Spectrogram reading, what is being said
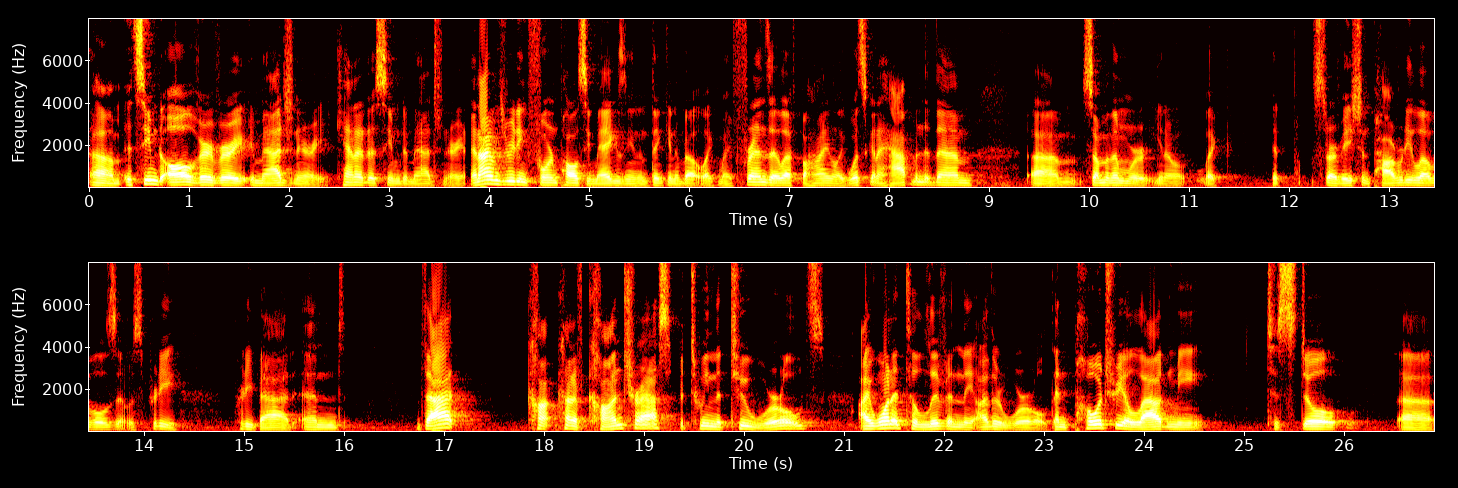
um, it seemed all very, very imaginary. Canada seemed imaginary. And I was reading Foreign Policy magazine and thinking about like my friends I left behind, like what's going to happen to them. Um, some of them were, you know, like at starvation poverty levels. It was pretty, pretty bad. And that kind of contrast between the two worlds, I wanted to live in the other world. And poetry allowed me to still uh,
